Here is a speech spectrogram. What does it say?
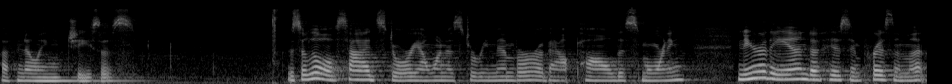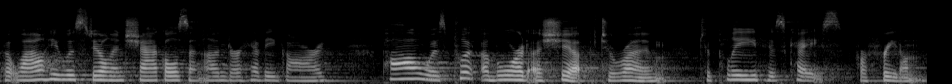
of knowing Jesus. There's a little side story I want us to remember about Paul this morning. Near the end of his imprisonment, but while he was still in shackles and under heavy guard, Paul was put aboard a ship to Rome to plead his case for freedom.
